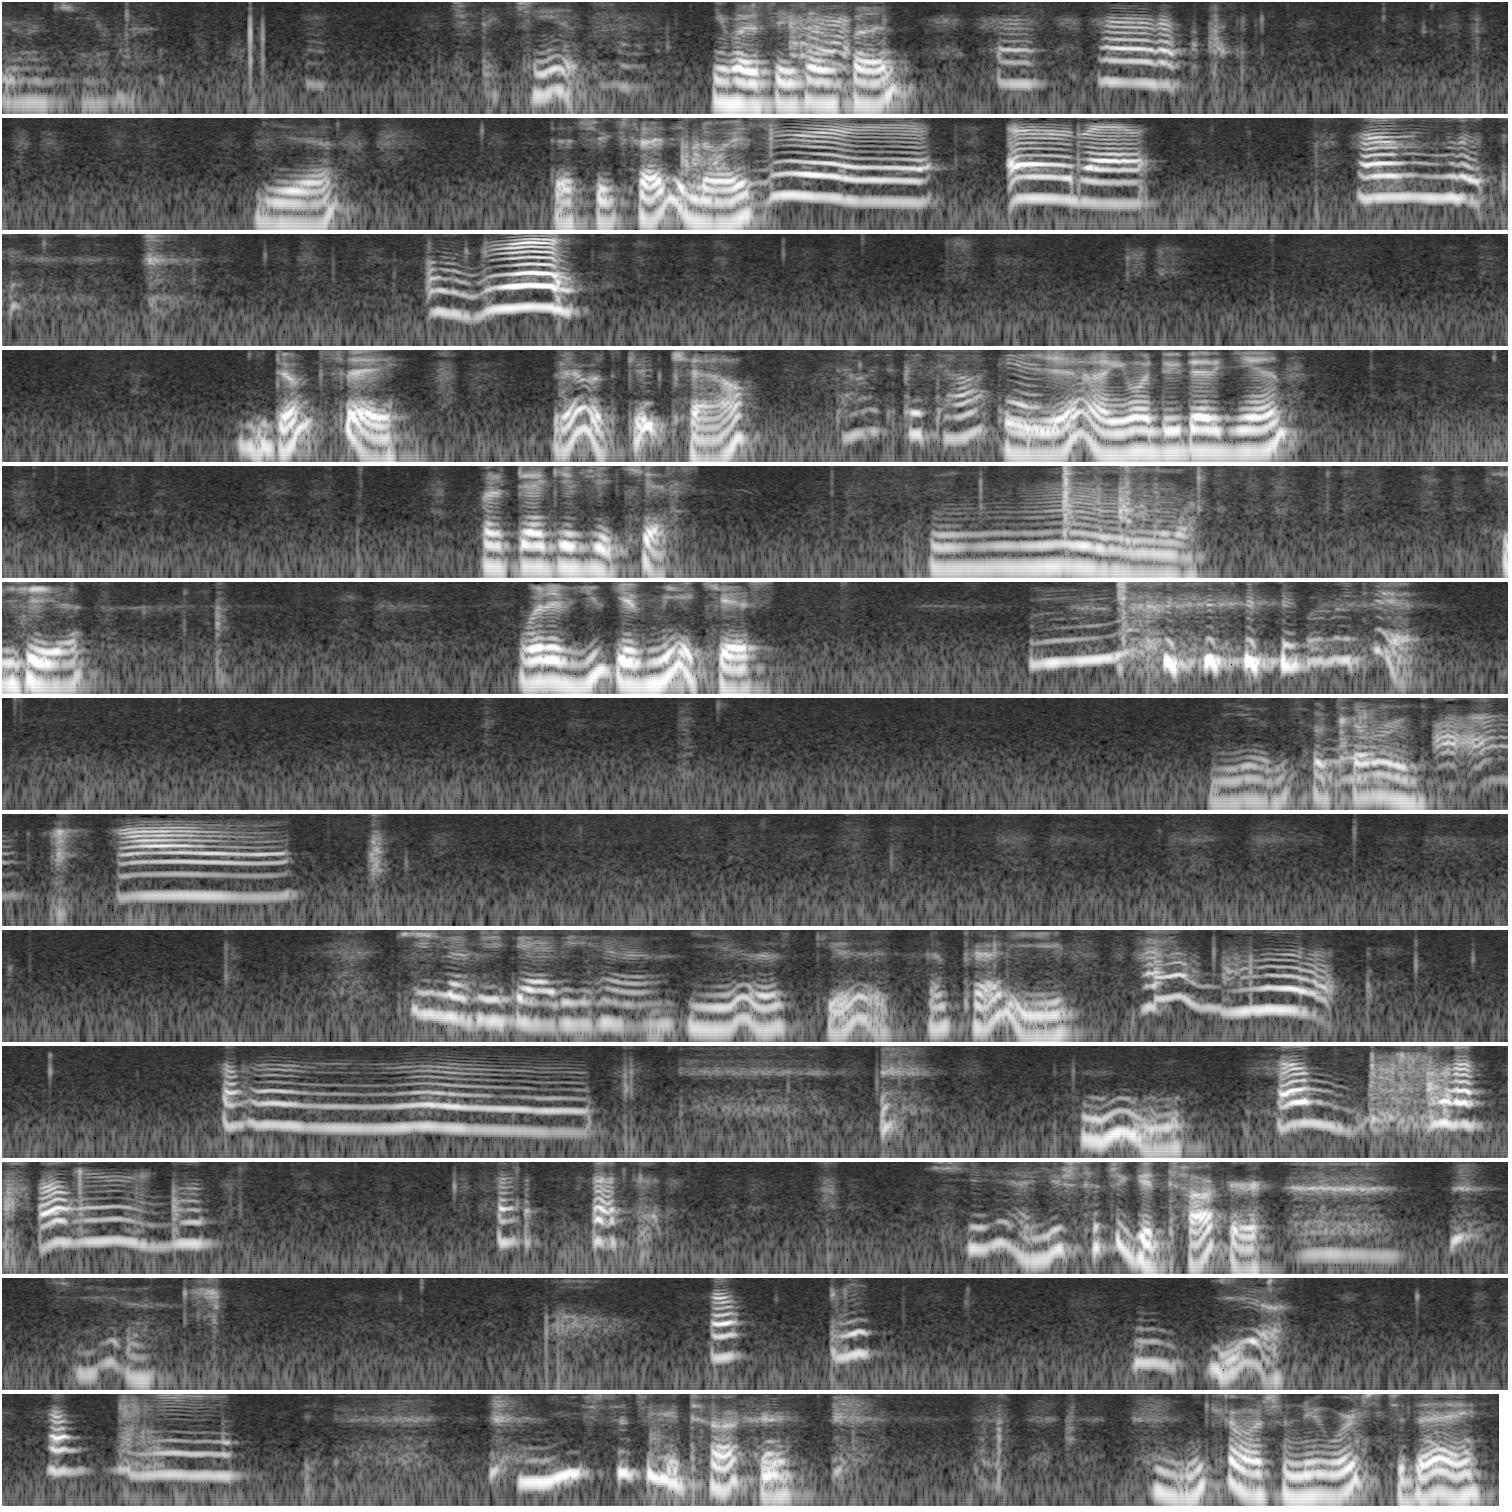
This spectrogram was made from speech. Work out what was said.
You're on camera. It's your big chance. You want to see something fun? Yeah. That's your excited noise. You don't say. That was good, Cal. That was good talking. Yeah, you want to do that again? What if Dad gives you a kiss? Mm. Yeah. What if you give me a kiss? what about that? Yeah, this hotel room. You love your daddy, huh? Yeah, that's good. I'm proud of you. Ooh. Yeah, you're such a good talker. Yeah. Oh. Yeah. You're such a good talker. Hmm, you come up with some new words today.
